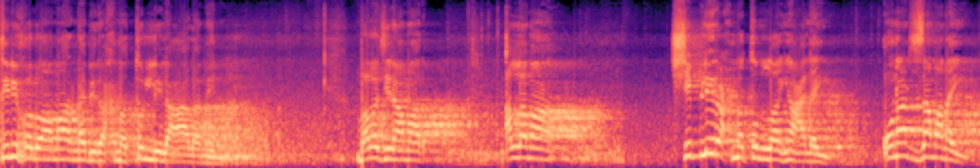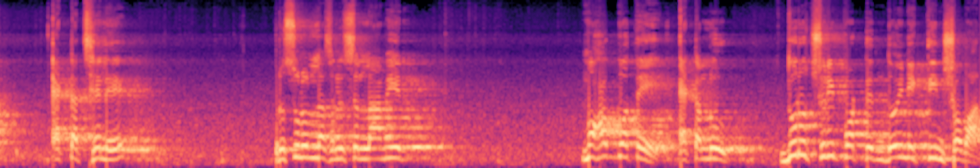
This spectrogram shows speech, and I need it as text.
তিনি হলো আমার নবী রহমাতুল্লিল আলামিন। বাবাজির আমার আল্লামা শিবলি রহমতুল্লাহ আলাই ওনার জামানাই একটা ছেলে রসুল্লাহ সাল্লামের মহব্বতে একটা লোক দুরুদ শরীফ পড়তেন দৈনিক তিনশো বার।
